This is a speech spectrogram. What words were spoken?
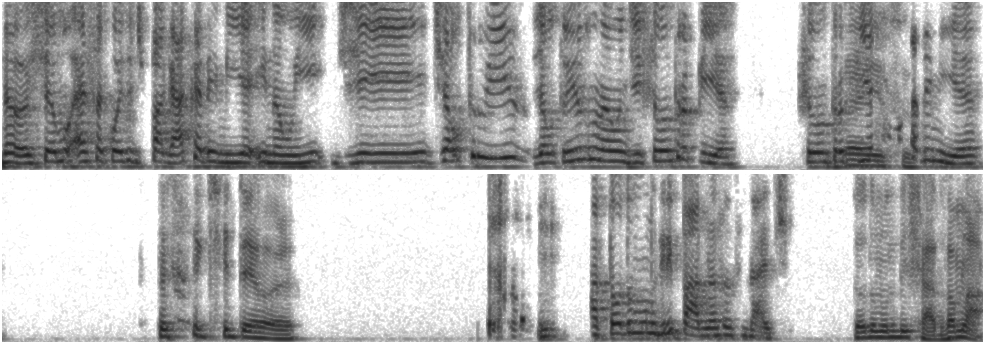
Não, eu chamo essa coisa de pagar academia e não ir de, de altruísmo. De altruísmo, não, de filantropia. Filantropia é, isso. academia. que terror. Tá todo mundo gripado nessa cidade. Todo mundo bichado. Vamos lá.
